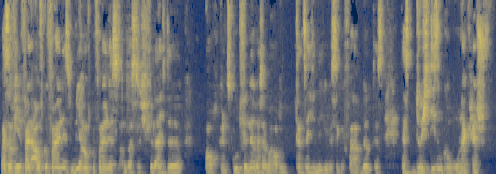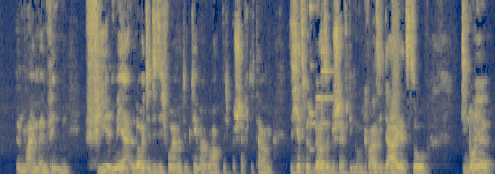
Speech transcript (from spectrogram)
Was auf jeden Fall aufgefallen ist, mir aufgefallen ist und was ich vielleicht äh, auch ganz gut finde, was aber auch tatsächlich eine gewisse Gefahr birgt, ist, dass durch diesen Corona-Crash in meinem Empfinden viel mehr Leute, die sich vorher mit dem Thema überhaupt nicht beschäftigt haben, sich jetzt mit Börse beschäftigen und quasi da jetzt so die neue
